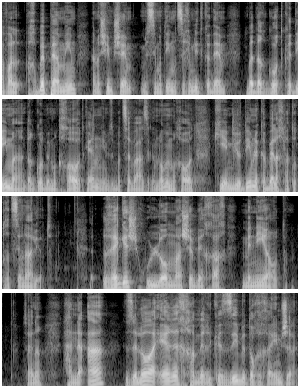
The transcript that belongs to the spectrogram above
אבל הרבה פעמים אנשים שהם משימתיים מצליחים להתקדם בדרגות קדימה, דרגות במרכאות, כן? אם זה בצבא זה גם לא במרכאות, כי הם יודעים לקבל החלטות רציונליות. רגש הוא לא מה שבהכרח מניע אותם, בסדר? הנאה זה לא הערך המרכזי בתוך החיים שלהם.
